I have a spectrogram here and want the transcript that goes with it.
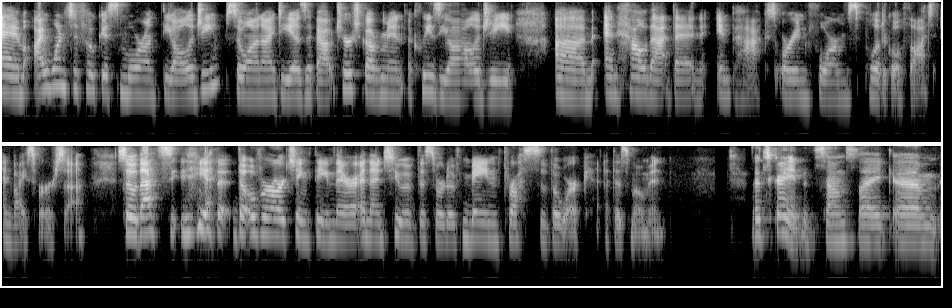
And I wanted to focus more on theology, so on ideas about church government, ecclesiology, um, and how that then impacts or informs political thought and vice versa. So that's yeah the, the overarching theme there, and then two of the sort of main thrusts of the work at this moment. That's great. It sounds like um,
